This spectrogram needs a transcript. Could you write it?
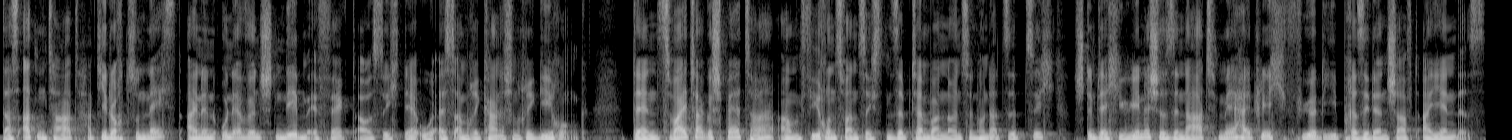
Das Attentat hat jedoch zunächst einen unerwünschten Nebeneffekt aus Sicht der US-amerikanischen Regierung. Denn zwei Tage später, am 24. September 1970, stimmt der chilenische Senat mehrheitlich für die Präsidentschaft Allendes.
